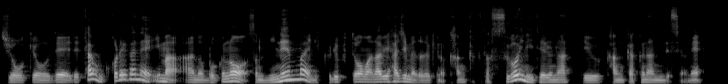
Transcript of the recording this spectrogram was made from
状況で、で、多分これがね、今、あの僕のその2年前にクリプトを学び始めた時の感覚とすごい似てるなっていう感覚なんですよね。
